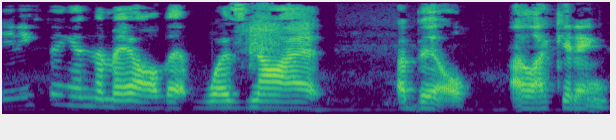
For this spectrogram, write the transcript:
Anything in the mail that was not a bill, I like getting.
